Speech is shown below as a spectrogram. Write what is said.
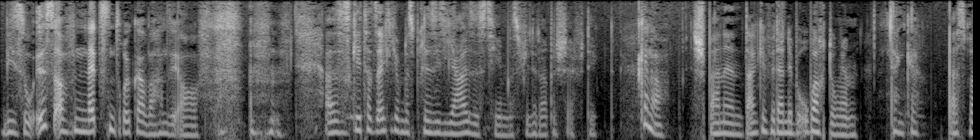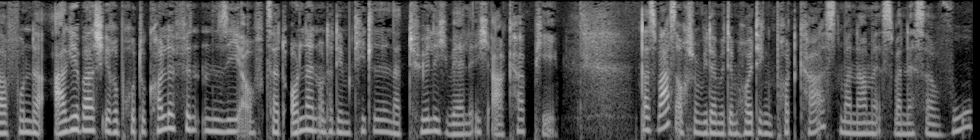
wie so ist, auf den letzten Drücker wachen sie auf. Also es geht tatsächlich um das Präsidialsystem, das viele da beschäftigt. Genau. Spannend. Danke für deine Beobachtungen. Danke. Das war Funda Agebasch. Ihre Protokolle finden Sie auf Zeit Online unter dem Titel Natürlich wähle ich AKP. Das war's auch schon wieder mit dem heutigen Podcast. Mein Name ist Vanessa Wu.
